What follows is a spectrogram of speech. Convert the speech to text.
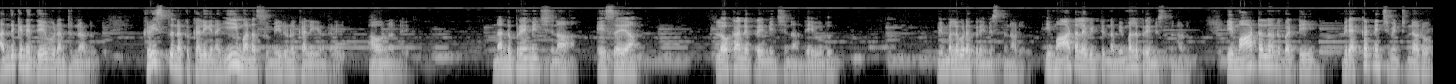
అందుకనే దేవుడు అంటున్నాడు. క్రీస్తునకు కలిగిన ఈ మనస్సు మీరును కలిగి ఉండండి. అవునండి. నన్ను ప్రేమించిన ఏసయ్య లోకాన్ని ప్రేమించిన దేవుడు మిమ్మల్ని కూడా ప్రేమిస్తున్నాడు. ఈ మాటలు వింటున్న మిమ్మల్ని ప్రేమిస్తున్నాడు. ఈ మాటలను బట్టి మీరు ఎక్కడి నుంచి వింటున్నారో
